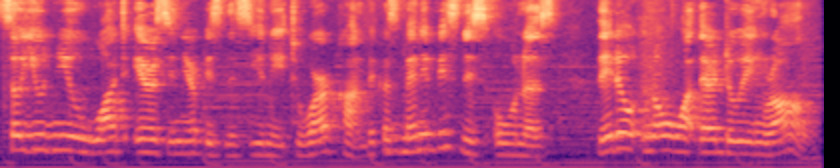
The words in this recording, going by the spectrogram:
So you knew what areas in your business you need to work on because many business owners they don't know what they're doing wrong.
